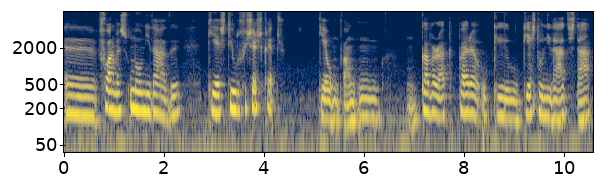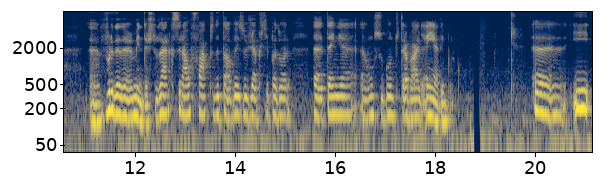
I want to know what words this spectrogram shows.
uh, forma-se uma unidade que é estilo ficheiros secretos, que é um, um, um cover-up para o que, o que esta unidade está uh, verdadeiramente a estudar, que será o facto de talvez o Jaco Estripador uh, tenha um segundo trabalho em Edimburgo. e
